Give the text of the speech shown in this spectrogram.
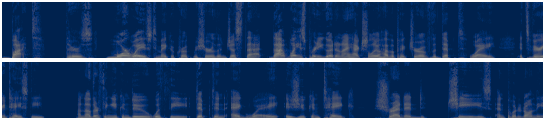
But there's more ways to make a croque monsieur than just that. That way is pretty good and i actually have a picture of the dipped way. It's very tasty. Another thing you can do with the dipped in egg way is you can take shredded cheese and put it on the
